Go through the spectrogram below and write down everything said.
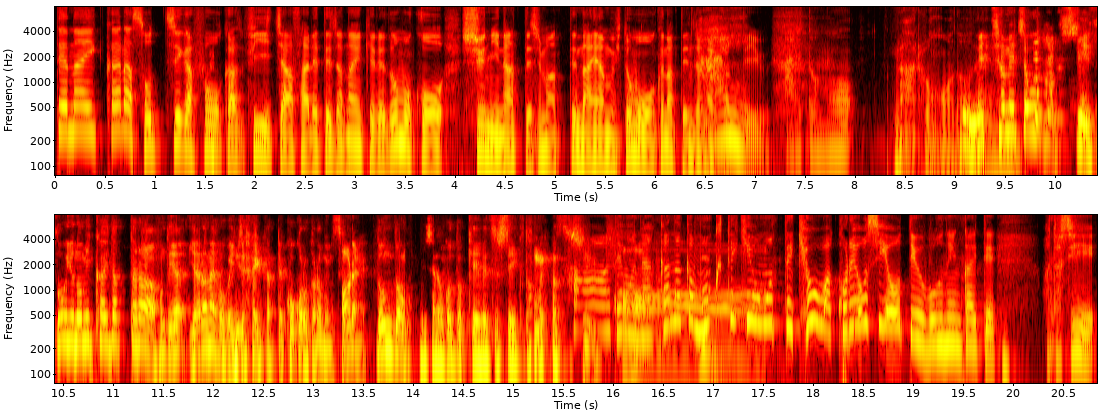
てないからそっちがフォーカスフィーチャーされてじゃないけれどもこう主になってしまって悩む人も多くなってんじゃないかっていう、あると思なるほど、ね、めちゃめちゃ多いですし、そういう飲み会だったら、本当ややらない方がいいんじゃないかって心から思いますよあれ？ね。どんどん会社のことを軽蔑していくと思いますう。し。はあでもなかなか目的を持って今日はこれをしようっていう忘年会って私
